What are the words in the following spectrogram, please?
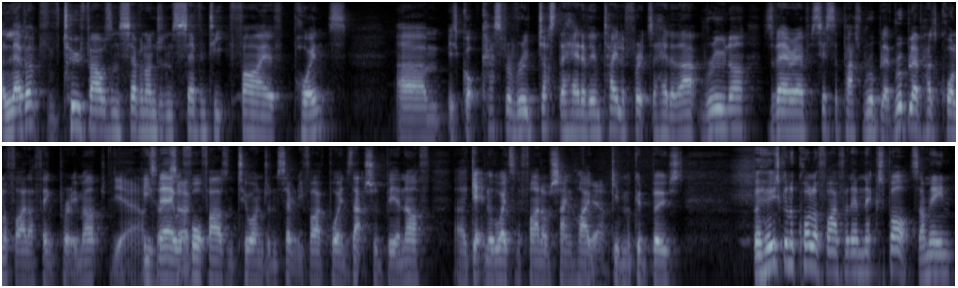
11th, with 2,775 points. Um, he's got Casper Ruud just ahead of him, Taylor Fritz ahead of that, Rune, Zverev, Tsitsipas, Rublev. Rublev has qualified, I think, pretty much. Yeah, I'd he's there so. with 4,275 points. That should be enough. Uh, getting all the way to the final of Shanghai, Yeah. give him a good boost. But who's going to qualify for them next spots? I mean,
